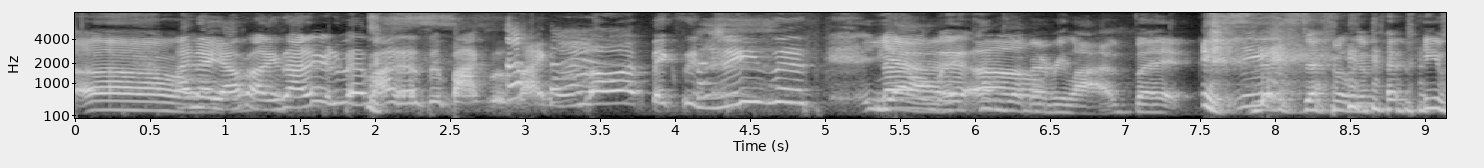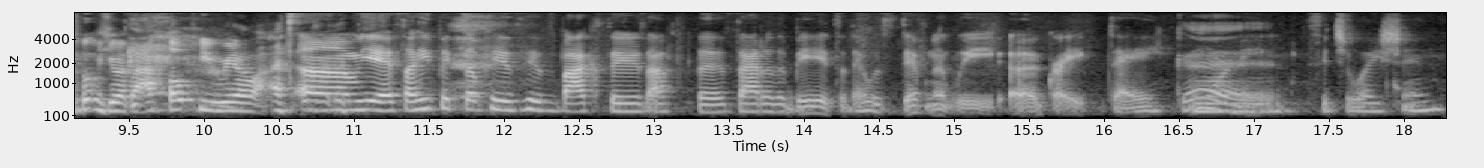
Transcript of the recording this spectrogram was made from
Oh. I know y'all probably not heard about my husband boxes like Lord fixing Jesus. No, yeah, but, it comes um, up every live, but that's definitely a pet peeve of yours. I hope you realize. Um, yeah, so he picked up his his boxers off the side of the bed, so that was definitely a great day Good. morning situation.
